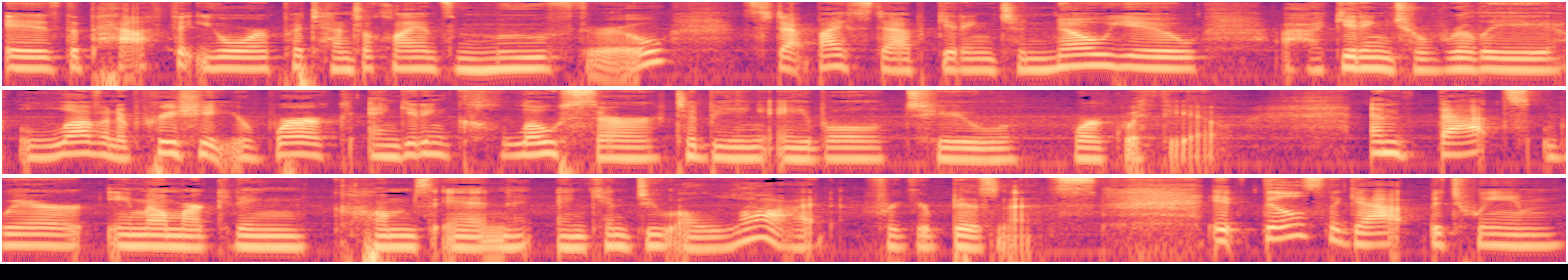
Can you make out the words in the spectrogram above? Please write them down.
is the path that your potential clients move through, step by step, getting to know you, uh, getting to really love and appreciate your work, and getting closer to being able to work with you. And that's where email marketing comes in and can do a lot for your business. It fills the gap between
